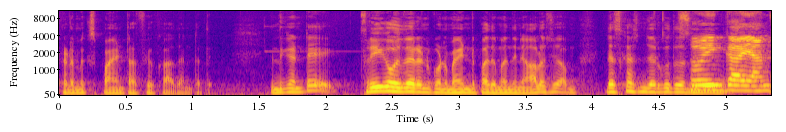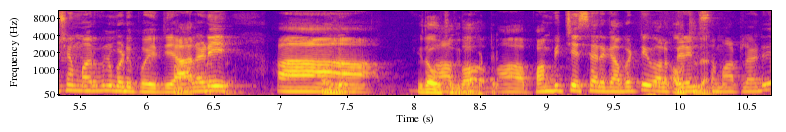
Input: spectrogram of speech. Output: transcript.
academics point of view కాదంటది. ఎందుకంటే ఫ్రీగా వదిలేరనుకోండి మైండ్ పది మందిని. ఆలోచన డిస్కషన్ జరుగుతుంది సో ఇంకా ఈ అంశం మరుగున పడిపోయింది. ఆల్రెడీ ఇది అవుతుంది పంపించేశారు కాబట్టి వాళ్ళ పేరెంట్స్ మాట్లాడి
